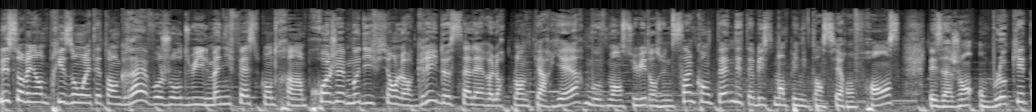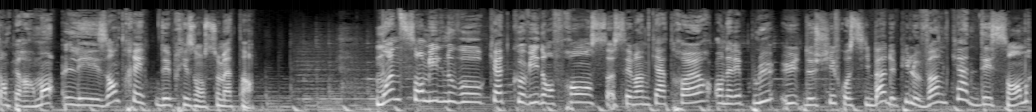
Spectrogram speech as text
Les surveillants de prison étaient en grève aujourd'hui. Ils manifestent contre un projet modifiant leur grille de salaire et leur plan de carrière. Mouvement suivi dans une cinquantaine d'établissements pénitentiaires en France. Les agents ont bloqué temporairement les entrées des prisons ce matin. Moins de 100 000 nouveaux cas de Covid en France ces 24 heures. On n'avait plus eu de chiffres aussi bas depuis le 24 décembre.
